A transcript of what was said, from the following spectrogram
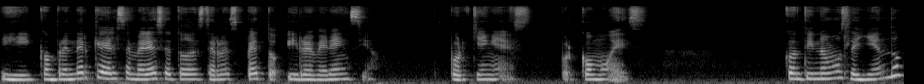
y comprender que Él se merece todo este respeto y reverencia por quién es, por cómo es. Continuamos leyendo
